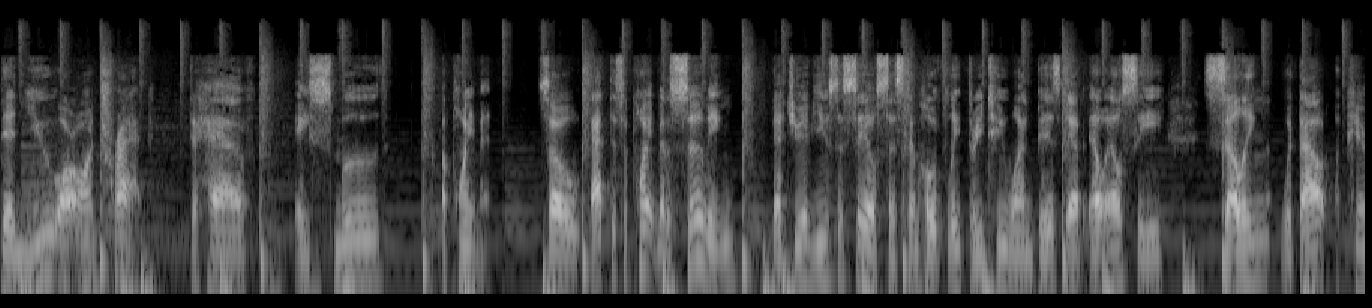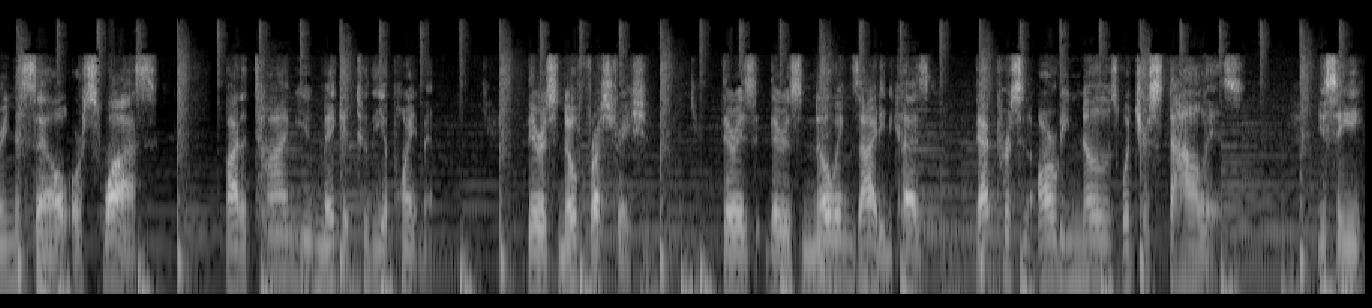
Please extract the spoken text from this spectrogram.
then you are on track to have a smooth appointment. So, at this appointment, assuming that you have used a sales system, hopefully 321 BizDev LLC, selling without appearing to sell, or SWAS, by the time you make it to the appointment, there is no frustration. There is there is no anxiety because that person already knows what your style is. You see,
